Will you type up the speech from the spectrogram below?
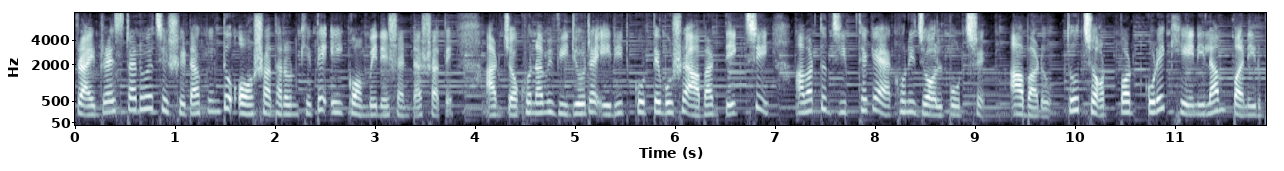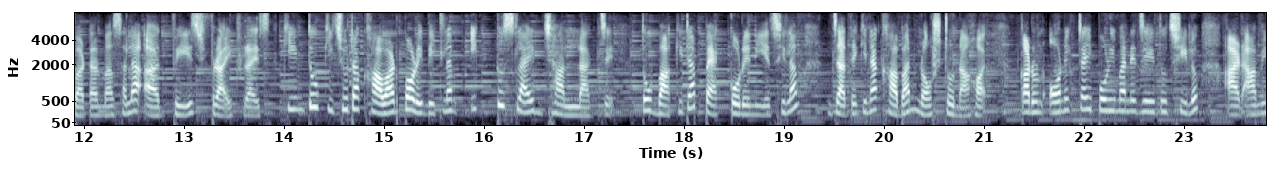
ফ্রাইড রাইসটা রয়েছে, সেটাও কিন্তু অসাধারণ খেতে এই কম্বিনেশনটার সাথে। আর যখন আমি ভিডিওটা এডিট করতে বসে আবার দেখছি, আমার তো জিপ থেকে এখনই জল পড়ছে। আবারও তো চটপট করে খেয়ে নিলাম পনির বাটার মশলা আর ভেজ ফ্রাইড রাইস কিন্তু কিছুটা খাওয়ার পরে দেখলাম একটু স্লাইড ঝাল লাগছে। তো বাকিটা প্যাক করে নিয়েছিলাম যাতে কিনা খাবার নষ্ট না হয়। কারণ অনেকটাই পরিমাণে যেহেতু ছিল, আর আমি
